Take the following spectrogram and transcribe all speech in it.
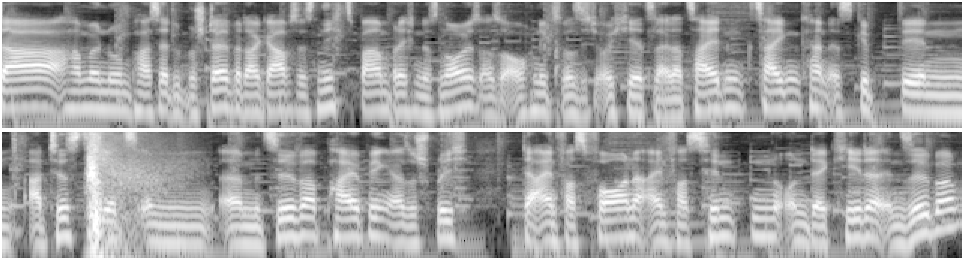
Da haben wir nur ein paar Sättel bestellt, weil da gab es jetzt nichts bahnbrechendes Neues, also auch nichts, was ich euch hier jetzt leider zeigen, zeigen kann. Es gibt den Artist jetzt im, äh, mit Silver Piping, also sprich der Einfass vorne, Einfass hinten und der Keder in Silber.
